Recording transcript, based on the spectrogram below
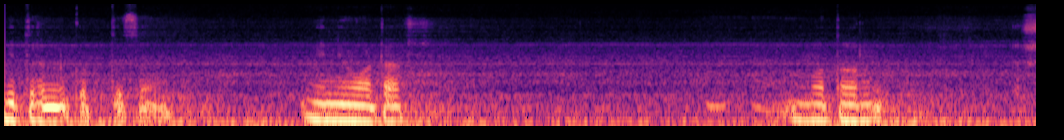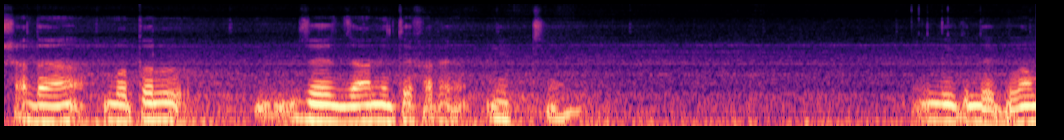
বিতরণ করতেছে। মিনি ওয়াটার, বোতল, সাদা বোতল যে যা নিতে পারে, নিচ্ছে। এদিকে দেখলাম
